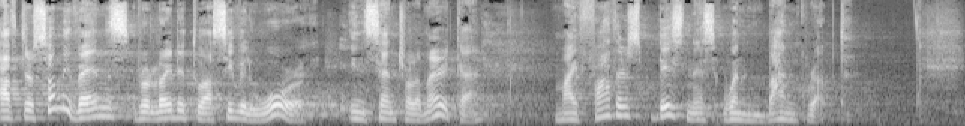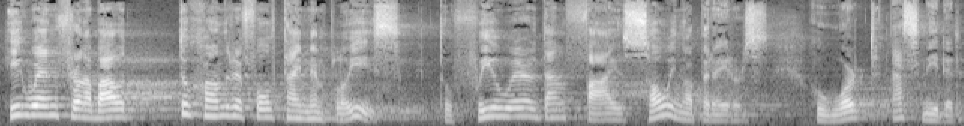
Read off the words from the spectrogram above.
After some events related to a civil war in Central America, my father's business went bankrupt. He went from about 200 full time employees to fewer than five sewing operators who worked as needed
